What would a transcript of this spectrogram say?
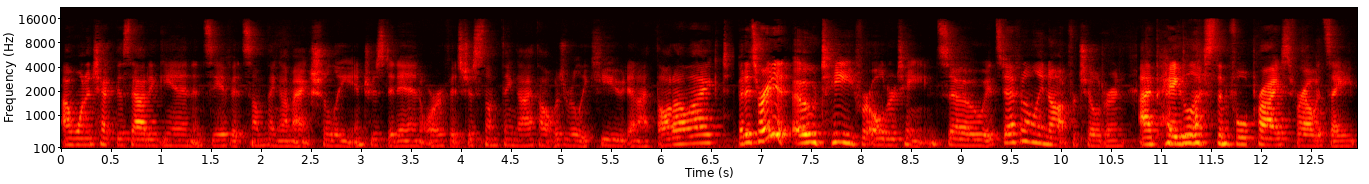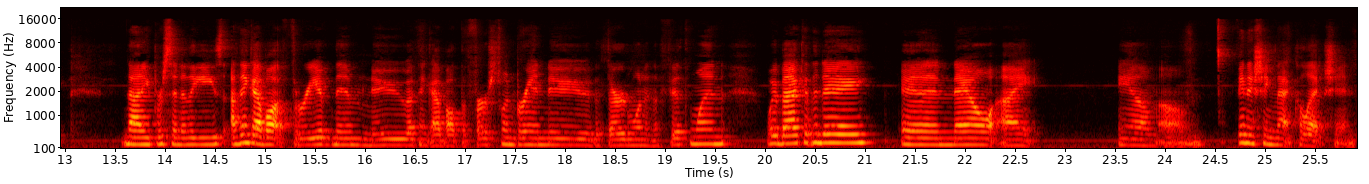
i want to check this out again and see if it's something i'm actually interested in or if it's just something i thought was really cute and i thought i liked. But it's rated ot for older teens so it's definitely not for children. I paid less than full price for i would say 90% of these. I think I bought three of them new. I think I bought the first one brand new, the third one, and the fifth one way back in the day. And now I am um, finishing that collection,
